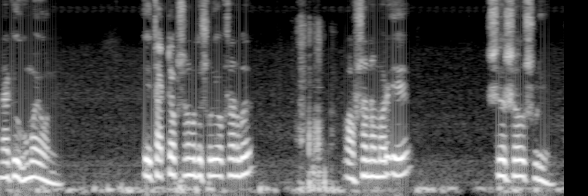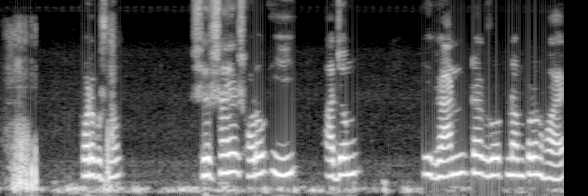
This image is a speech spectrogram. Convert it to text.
নাকি হুমায়ুন? এই চারটে অপশানের মধ্যে সরি অপশান হবে। Option number A Sher Shah Suri পরের প্রশ্ন, শেরশাহের সড়ক ই আজম এই গ্র্যান্ড ট্র্যাক রোড নামকরণ হয়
